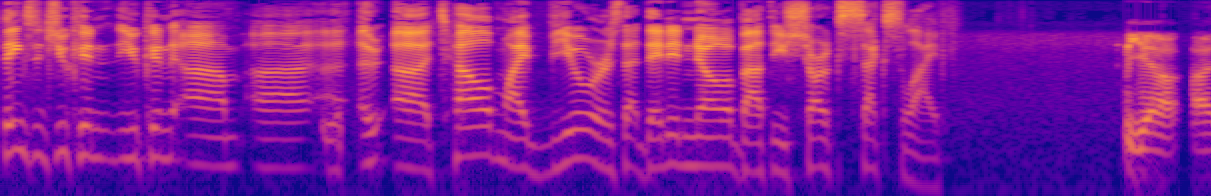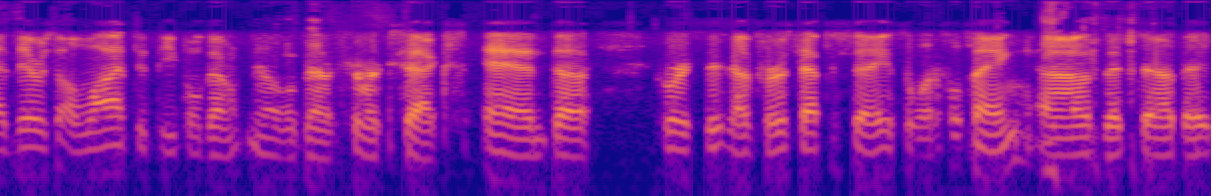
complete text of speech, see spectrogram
things that you can you can um, uh, uh, uh, tell my viewers that they didn't know about these sharks' sex life? Yeah, uh, there's a lot that people don't know about shark sex, and uh, of course, I first have to say it's a wonderful thing uh, that uh, they,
